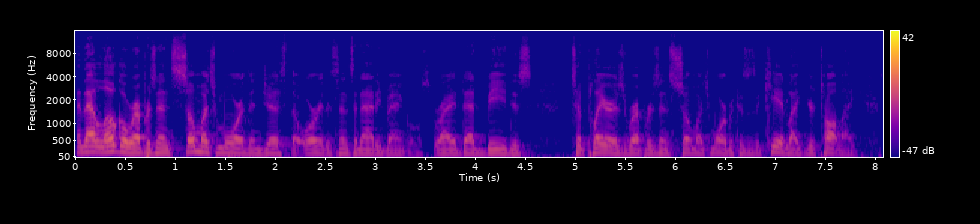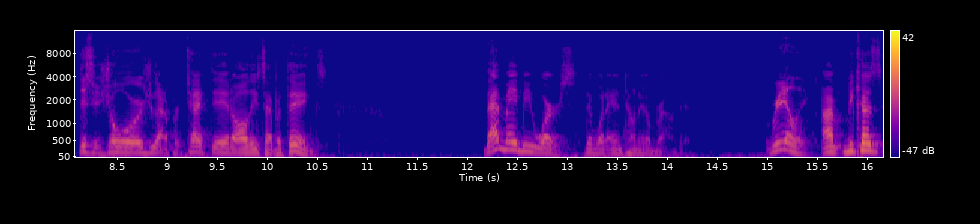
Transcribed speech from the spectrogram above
and that logo represents so much more than just the or the Cincinnati Bengals, right? That B just to players represents so much more because as a kid, like you're taught like this is yours, you got to protect it, all these type of things. that may be worse than what Antonio Brown did. Really? I, because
